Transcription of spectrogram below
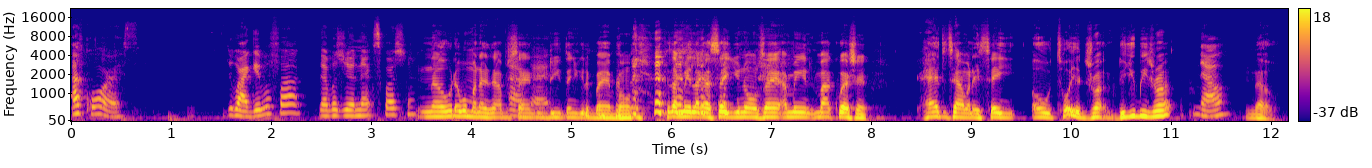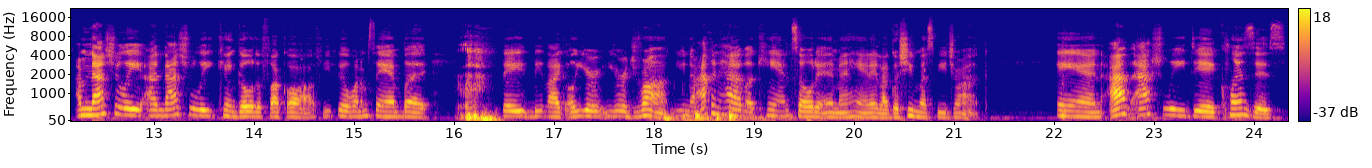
Of course. Do I give a fuck? That was your next question. No, that woman. I'm saying, Okay. do you think you get a bad bone? Because I mean, like I say, you know what I'm saying. I mean, my question. Had the time when they say, "Oh, Toya drunk," do you be drunk? No, No. I'm naturally I naturally can go the fuck off. You feel what I'm saying? But they be like, "Oh, you're you're drunk." You know, I can have a canned soda in my hand. They're like, "Oh, she must be drunk." And I've actually did cleanses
